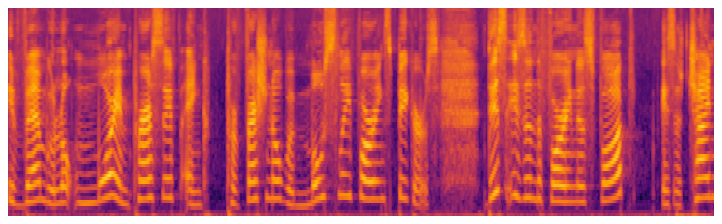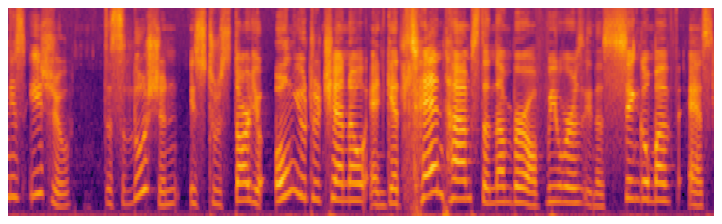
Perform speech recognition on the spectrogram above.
event will look more impressive and professional with mostly foreign speakers. This isn't the foreigners' fault, it's a Chinese issue. The solution is to start your own YouTube channel and get 10 times the number of viewers in a single month as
